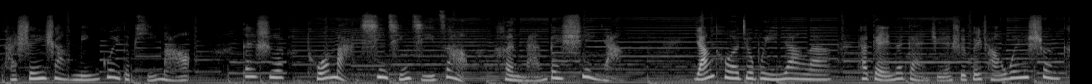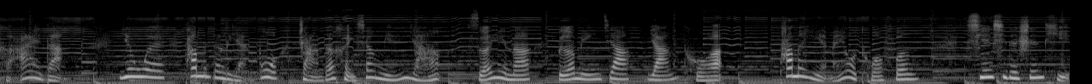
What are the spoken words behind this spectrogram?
它身上名贵的皮毛。但是驼马性情急躁，很难被驯养。羊驼就不一样了，它给人的感觉是非常温顺可爱的。因为它们的脸部长得很像绵羊，所以呢得名叫羊驼。它们也没有驼峰，纤细的身体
